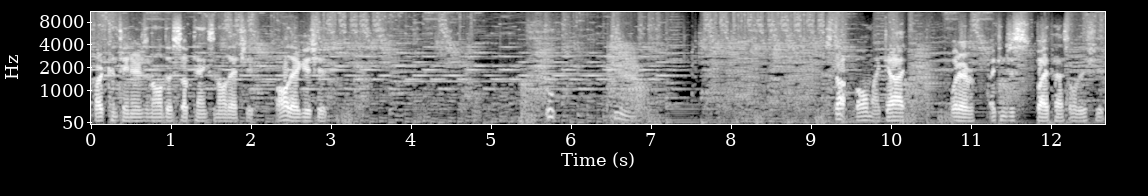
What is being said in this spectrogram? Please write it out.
heart containers and all the sub tanks and all that shit. All that good shit. Ooh. Hmm. Stop. Oh my god. Whatever. I can just bypass all this shit.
